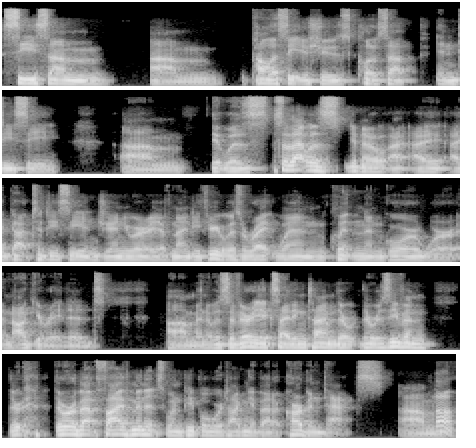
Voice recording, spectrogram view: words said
see some um, policy issues close up in dc Um, it was so that was you know I, I, I got to DC in January of '93. It was right when Clinton and Gore were inaugurated, um, and it was a very exciting time. There there was even there there were about five minutes when people were talking about a carbon tax. Um, huh.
